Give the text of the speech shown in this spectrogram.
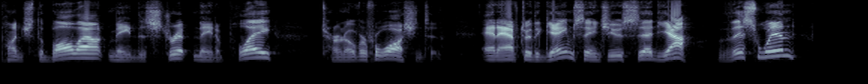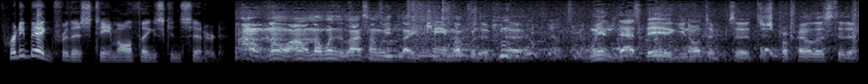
punched the ball out, made the strip, made a play, turnover for Washington. And after the game, St-Juste said, Yeah, this win, pretty big for this team, all things considered. I don't know. I don't know. When's the last time we like came up with a uh, win that big? You know, to, to just propel us to the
